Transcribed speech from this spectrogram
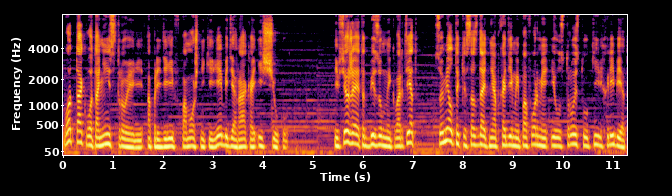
Вот так вот они и строили, определив помощники лебедя, рака и щуку. И все же этот безумный квартет сумел таки создать необходимый по форме и устройству киль-хребет,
